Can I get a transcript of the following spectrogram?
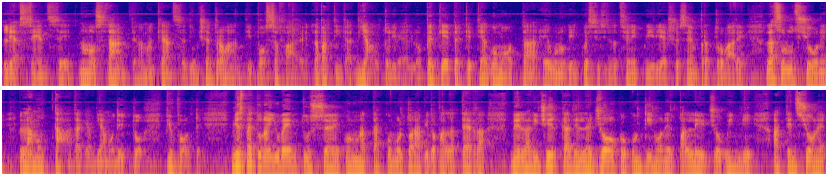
le assenze, nonostante la mancanza di un centravanti, possa fare la partita di alto livello. Perché? Perché Tiago Motta è uno che in queste situazioni qui riesce sempre a trovare la soluzione, la mottata che abbiamo detto più volte. Mi aspetto una Juventus eh, con un attacco molto rapido, palla a terra, nella ricerca del gioco continuo nel palleggio, quindi attenzione,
